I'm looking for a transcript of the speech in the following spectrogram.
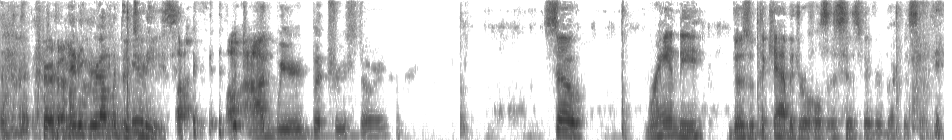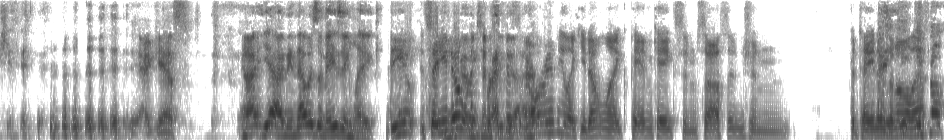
And he grew up with The Tooties. Tooties. Oh, uh, uh, odd, weird, but true story. So, Randy goes with the cabbage rolls as his favorite breakfast sandwich. yeah, I guess. And I, yeah, I mean that was amazing. Like, Do you? So you, You do don't have a like tendency to do breakfast that. at all, Randy? Like you don't like pancakes and sausage and potatoes and all I- that? it's all-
